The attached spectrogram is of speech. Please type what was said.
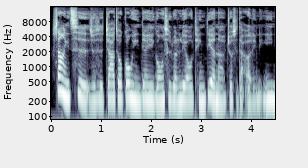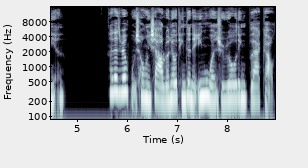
上一次就是加州公营电力公司轮流停电呢，就是在二零零一年。那在这边补充一下，轮流停电的英文是 rolling blackout。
